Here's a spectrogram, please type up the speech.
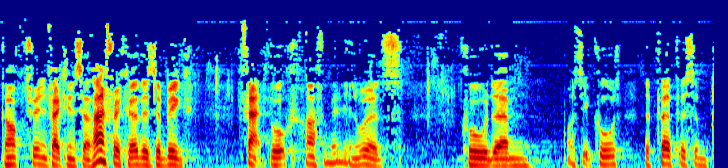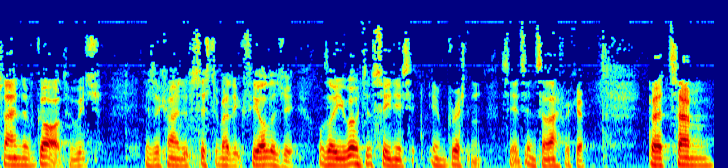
doctrine. In fact, in South Africa, there's a big fat book, half a million words, called um, what's it called? The Purpose and Plan of God, which is a kind of systematic theology, although you won't have seen it in Britain, it's in South Africa. But um,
